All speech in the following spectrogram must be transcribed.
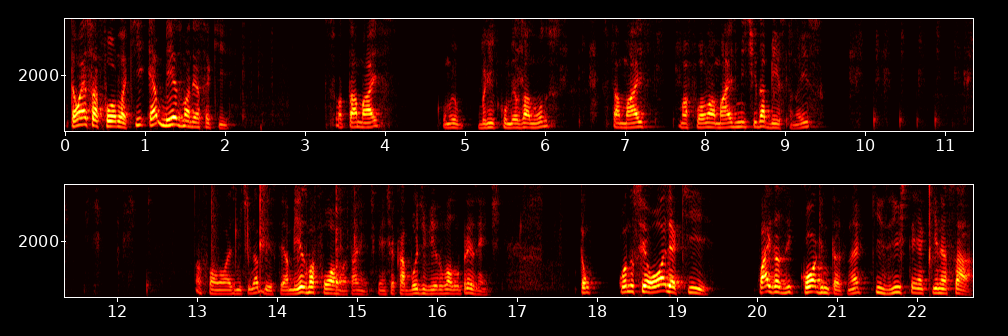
Então essa fórmula aqui é a mesma dessa aqui. Só está mais, como eu brinco com meus alunos, está mais uma forma mais metida besta, não é isso? Uma forma mais metida besta. É a mesma fórmula, tá, gente? Que a gente acabou de ver do valor presente. Então, quando você olha aqui quais as incógnitas né, que existem aqui nessa.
